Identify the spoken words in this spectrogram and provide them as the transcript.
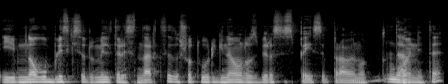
и много близки са до милитари стандартите, защото оригинално разбира се Space е правен от да. военните.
